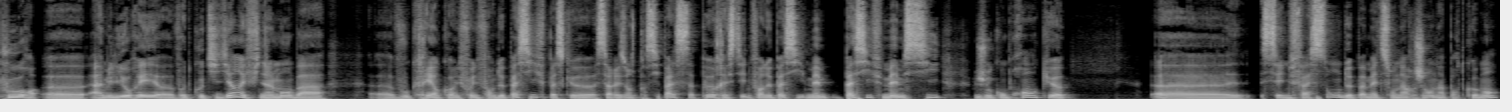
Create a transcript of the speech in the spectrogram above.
pour euh, améliorer euh, votre quotidien et finalement bah, euh, vous créez encore une fois une forme de passif parce que sa résidence principale, ça peut rester une forme de passif, même passif, même si je comprends que c'est une façon de ne pas mettre son argent n'importe comment.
